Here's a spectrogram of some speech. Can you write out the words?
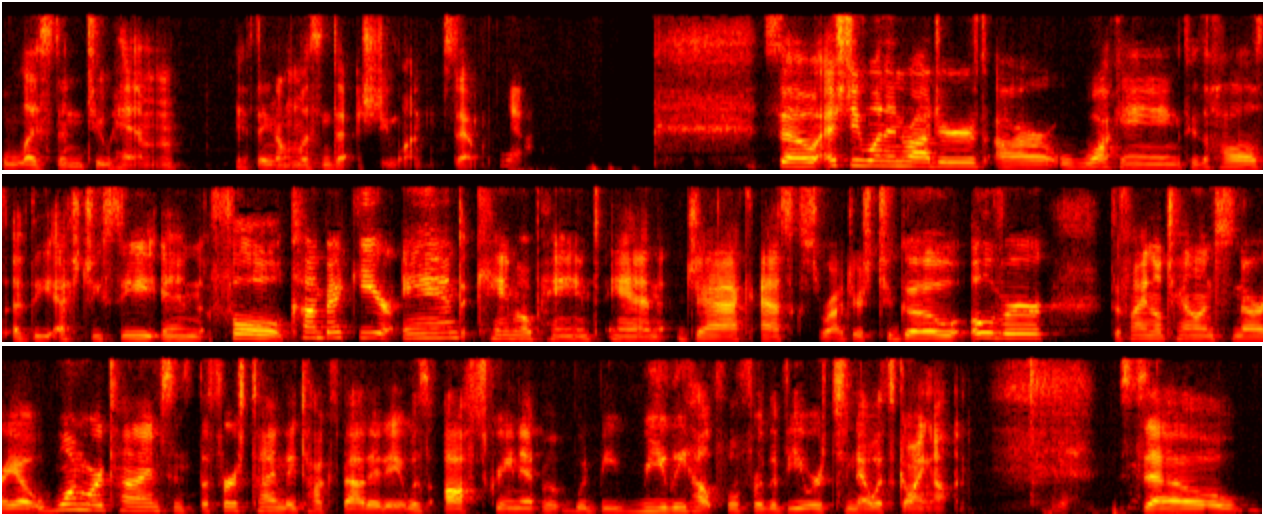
listen to him if they don't mm-hmm. listen to SG1 so yeah so SG1 and Rogers are walking through the halls of the SGC in full combat gear and camo paint, and Jack asks Rogers to go over the final challenge scenario one more time since the first time they talked about it, it was off screen. It would be really helpful for the viewers to know what's going on. Yeah. So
